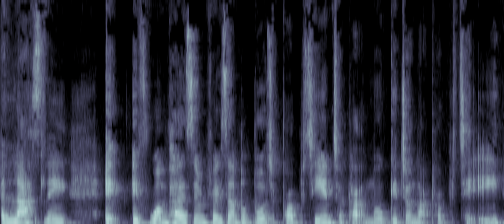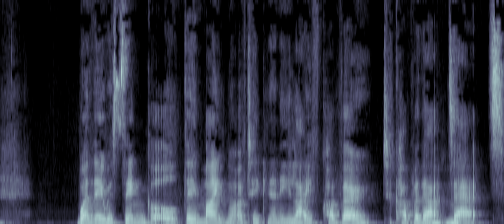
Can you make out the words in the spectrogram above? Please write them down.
And lastly, if one person, for example, bought a property and took out a mortgage on that property when they were single, they might not have taken any life cover to cover that mm-hmm. debt.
